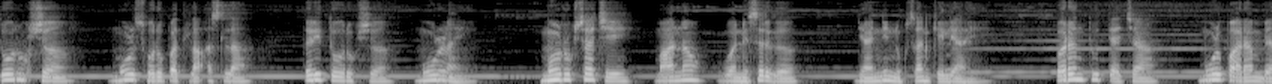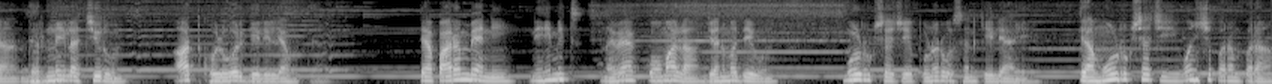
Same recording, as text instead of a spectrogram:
तो वृक्ष मूळ स्वरूपातला असला तरी तो वृक्ष मूळ नाही. मूळ वृक्षाचे मानव व निसर्ग यांनी नुकसान केले आहे. परंतु त्याच्या मूळ पारंब्या धरणीला चिरून आत खोलवर गेलेल्या होत्या. त्या पारंब्यांनी नेहमीच नव्या कोमाला जन्म देऊन मूळ वृक्षाचे पुनर्वसन केले आहे. त्या मूळ वृक्षाची वंश परंपरा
